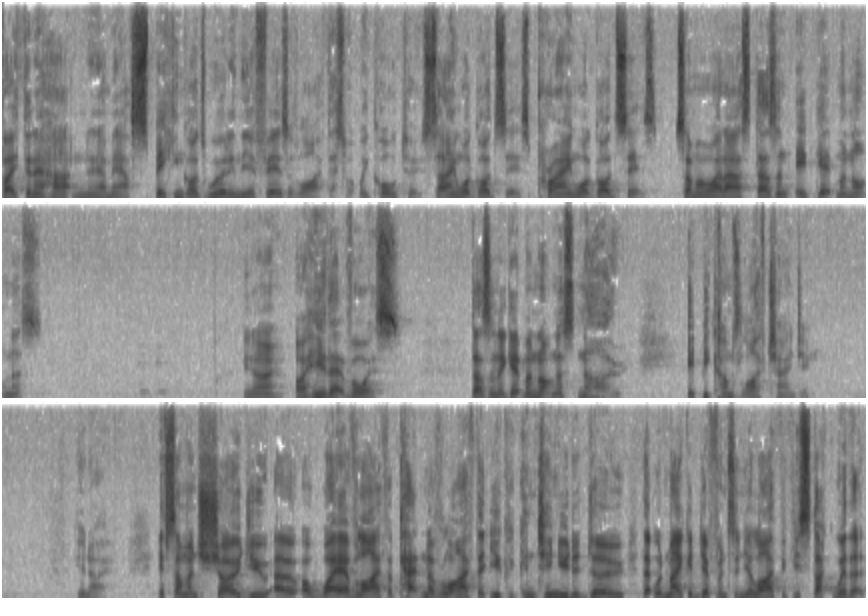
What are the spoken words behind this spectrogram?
Faith in our heart and in our mouth, speaking God's word in the affairs of life. That's what we're called to. Saying what God says, praying what God says. Someone might ask, doesn't it get monotonous? You know, I hear that voice. Doesn't it get monotonous? No. It becomes life changing. You know, if someone showed you a, a, way of life, a pattern of life that you could continue to do that would make a difference in your life if you stuck with it,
